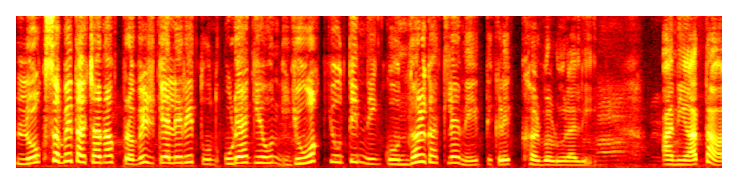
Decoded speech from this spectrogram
लोकसभेत अचानक प्रवेश गॅलरीतून उड्या घेऊन युवक युवतींनी गोंधळ घातल्याने तिकडे खळबळ उडाली. आणि आता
